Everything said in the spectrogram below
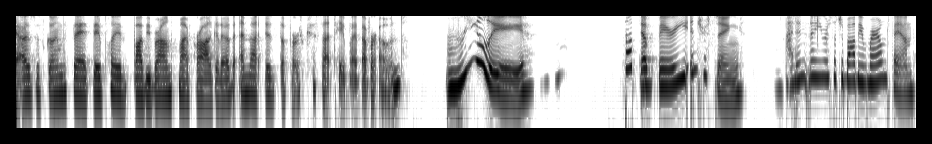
I was just going to say they played Bobby Brown's My Prerogative, and that is the first cassette tape I've ever owned. Really? That's Yep. very interesting. I didn't know you were such a Bobby Brown fan.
